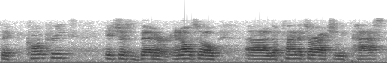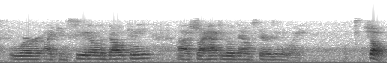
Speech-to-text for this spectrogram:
thick concrete, it's just better. And also, uh, the planets are actually past where I can see it on the balcony, uh, so I had to go downstairs anyway. So,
